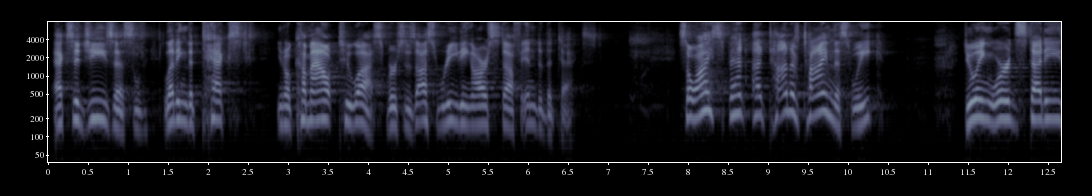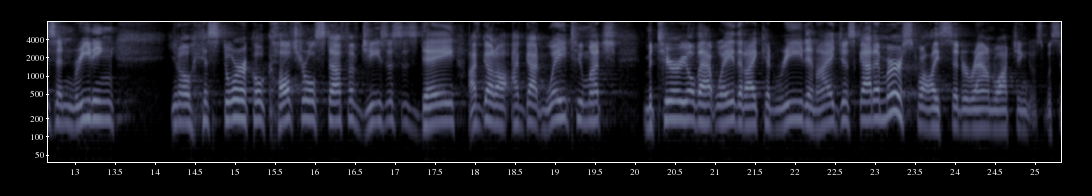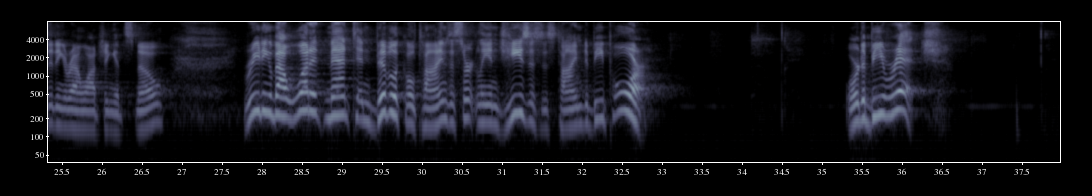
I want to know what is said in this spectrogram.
exegesis, letting the text you know come out to us versus us reading our stuff into the text so i spent a ton of time this week doing word studies and reading you know, historical, cultural stuff of Jesus' day. I've got, a, I've got way too much material that way that I could read, and I just got immersed while I sit around watching, was sitting around watching it snow. Reading about what it meant in biblical times, and certainly in Jesus' time, to be poor or to be rich.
